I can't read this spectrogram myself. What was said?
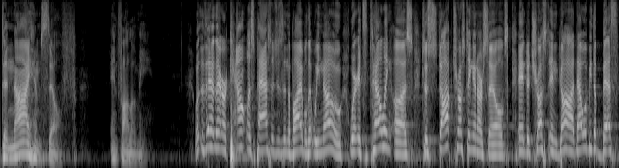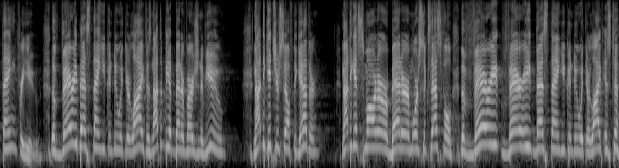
deny himself, and follow me. There, there are countless passages in the Bible that we know where it's telling us to stop trusting in ourselves and to trust in God. That would be the best thing for you. The very best thing you can do with your life is not to be a better version of you, not to get yourself together, not to get smarter or better or more successful. The very, very best thing you can do with your life is to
